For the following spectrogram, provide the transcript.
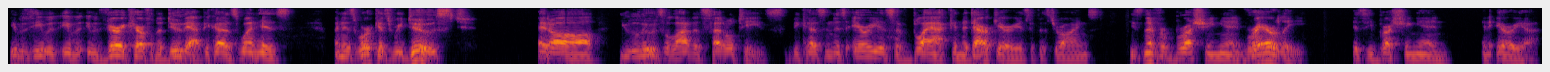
He was, he was he was he was very careful to do that because when his when his work is reduced at all, you lose a lot of the subtleties because in his areas of black, in the dark areas of his drawings, he's never brushing in. Rarely is he brushing in an area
